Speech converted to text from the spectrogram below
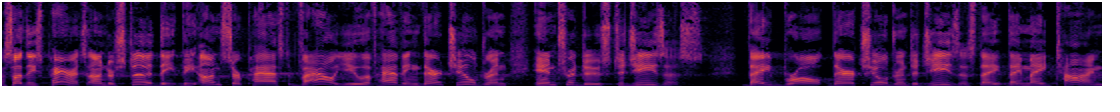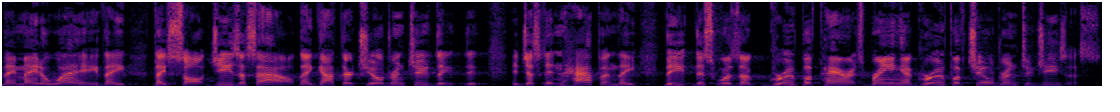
So these parents understood the, the unsurpassed value of having their children introduced to Jesus. They brought their children to Jesus. They, they made time. They made a way. They, they sought Jesus out. They got their children too. They, they, it just didn't happen. They, they, this was a group of parents bringing a group of children to Jesus.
